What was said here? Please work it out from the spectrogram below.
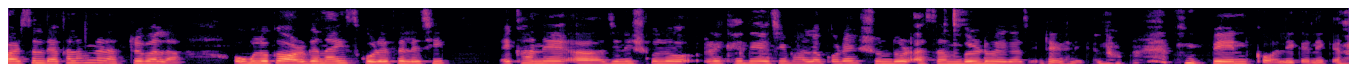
পার্সেল দেখালাম না রাত্রেবেলা? ওগুলোকে অর্গানাইজ করে ফেলেছি। এখানে জিনিসগুলো রেখে দিয়েছি ভালো করে। সুন্দর অ্যাসেম্বলড হয়ে গেছে। এটা এখানে কেন? পেন কল এখানে কেন?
